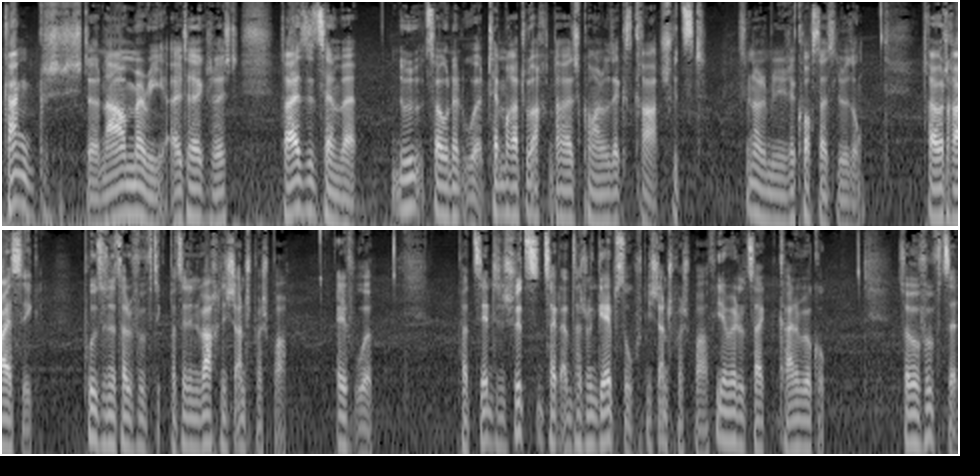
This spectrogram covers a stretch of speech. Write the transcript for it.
Krankengeschichte. Name Mary. Alter Geschlecht. 30 Dezember. 0200 Uhr. Temperatur 38,06 Grad. Schwitzt. 700 ml Kochsalzlösung. 3.30 Uhr. Puls 150. Patientin wach, nicht ansprechbar. 11 Uhr. Patientin schwitzt und zeigt Anzeichen Gelbsucht, nicht ansprechbar. Vier Mittel zeigten keine Wirkung. 12.15 Uhr.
